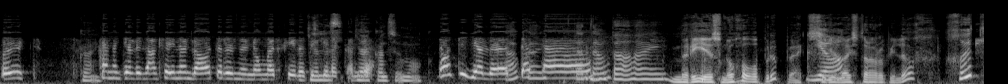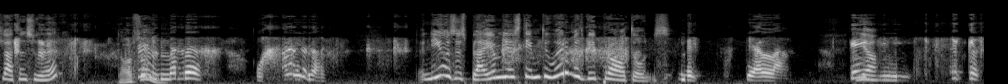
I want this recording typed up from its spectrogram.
Goed. Okay. Kan ek julle dan sê en later in 'n nommer gee dat julle kan. Ja, kan so maak. Dankie julle. Okay. Tata. Bye. Marie is nog 'n oproep. Ek sien ja. die luisteraar op die lug. Goed, laat ons hoor. Daarsien. Middag. Hoe gaan dit? Nee, ons is bly om jou stem te hoor. Met wie praat ons? Met Stella. Kyk, ja. ek is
